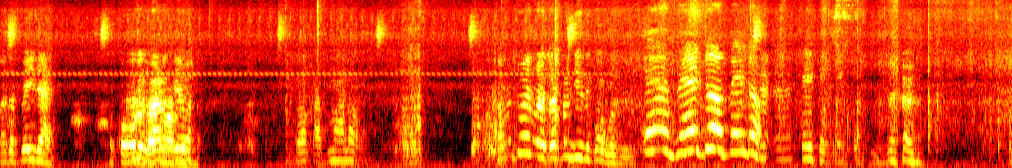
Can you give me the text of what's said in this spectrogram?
આ તો પઈ જાય. કોવડો વાળ તો કાટમાં લો તમે જોઈ લો કટુ જીતી કહો બધું? પેલો પેલો એ તો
